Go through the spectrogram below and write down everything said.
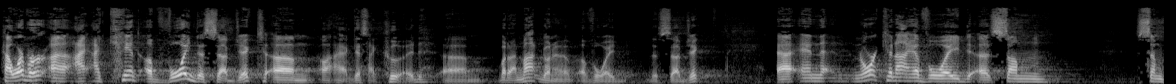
However, I, I, can't avoid the subject. Um, I guess I could, um, but I'm not going to avoid the subject. Uh, and nor can I avoid uh, some, some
